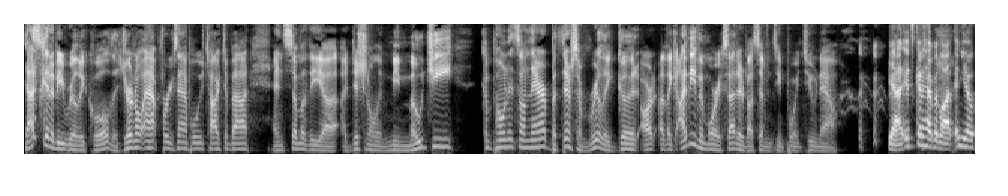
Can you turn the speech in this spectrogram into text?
that's going to be really cool. The journal app, for example, we talked about, and some of the uh, additional Memoji components on there, but there's some really good art. Like I'm even more excited about 17.2 now yeah, it's going to have a lot. And, you know,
